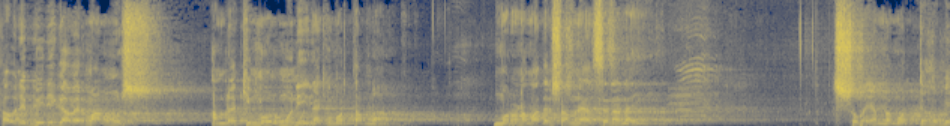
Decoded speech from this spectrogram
তাহলে বেরিগাঁওয়ের মানুষ, আমরা কি মরমুনি নাকি মরতাম না? মরণ আমাদের সামনে আছে না নাই? সবাই আমরা মরতে হবে।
